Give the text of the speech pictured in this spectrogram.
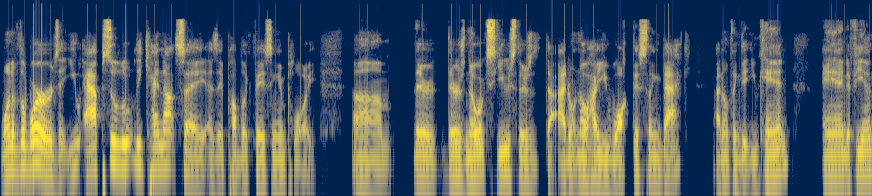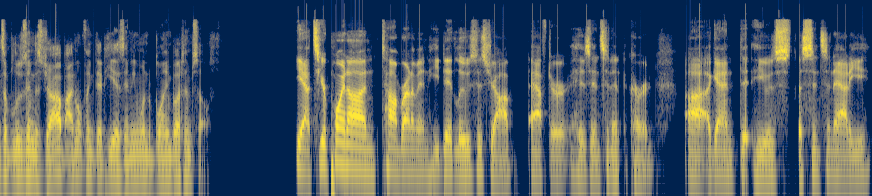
one of the words that you absolutely cannot say as a public facing employee. Um, there there's no excuse. There's I don't know how you walk this thing back. I don't think that you can. And if he ends up losing his job, I don't think that he has anyone to blame but himself. Yeah, to your point on Tom Brennaman, he did lose his job after his incident occurred. Uh, again, th- he was a Cincinnati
